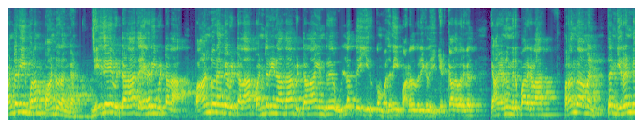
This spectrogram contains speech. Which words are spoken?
பண்டரிபுரம் பாண்டுரங்கன். ஜெய ஜெய விட்டலா ஜெயஹரி விட்டலா பாண்டுரங்க விட்டலா பண்டரிநாதா விட்டலா என்று உள்ளத்தை ஈர்க்கும் பஜனை பாடல் வரிகளை கேட்காதவர்கள் யாரேனும் இருப்பார்களா? பரந்தாமன் தன் இரண்டு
